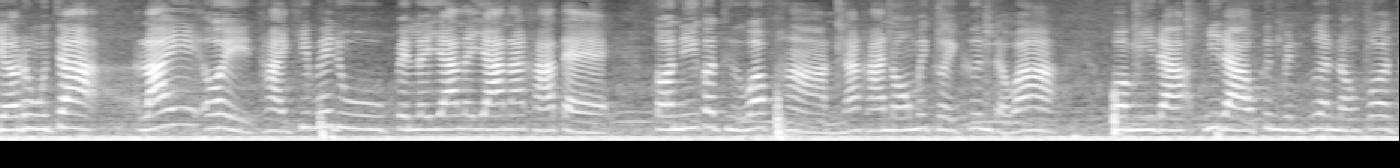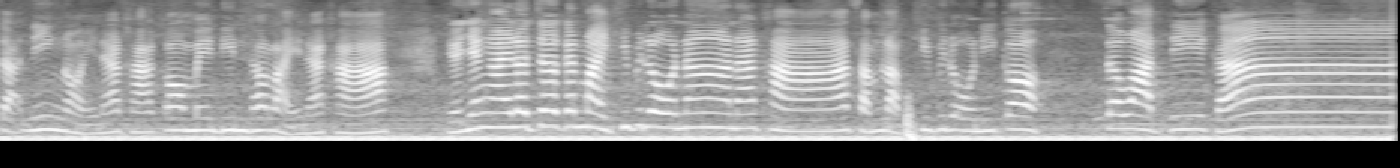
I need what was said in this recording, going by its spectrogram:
เดี๋ยวหนูจะ ไลฟ์เอ้ยถ่ายคลิปให้ดูเป็นระยะระยะนะคะ แต่ตอนนี้ก็ถือว่าผ่านนะคะ น้องไม่เคยขึ้นแต่ว่าพอมีดาพี่ดาวขึ้นเป็นเพื่อนน้องก็จะนิ่งหน่อยนะคะ ก็ไม่ดิ้นเท่าไหร่นะคะ เดี๋ยวยังไงเราเจอกันใหม่คลิปวิดีโอหน้านะคะสำหรับคลิปวิดีโอนี้ก็สวัสดีค่ะ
